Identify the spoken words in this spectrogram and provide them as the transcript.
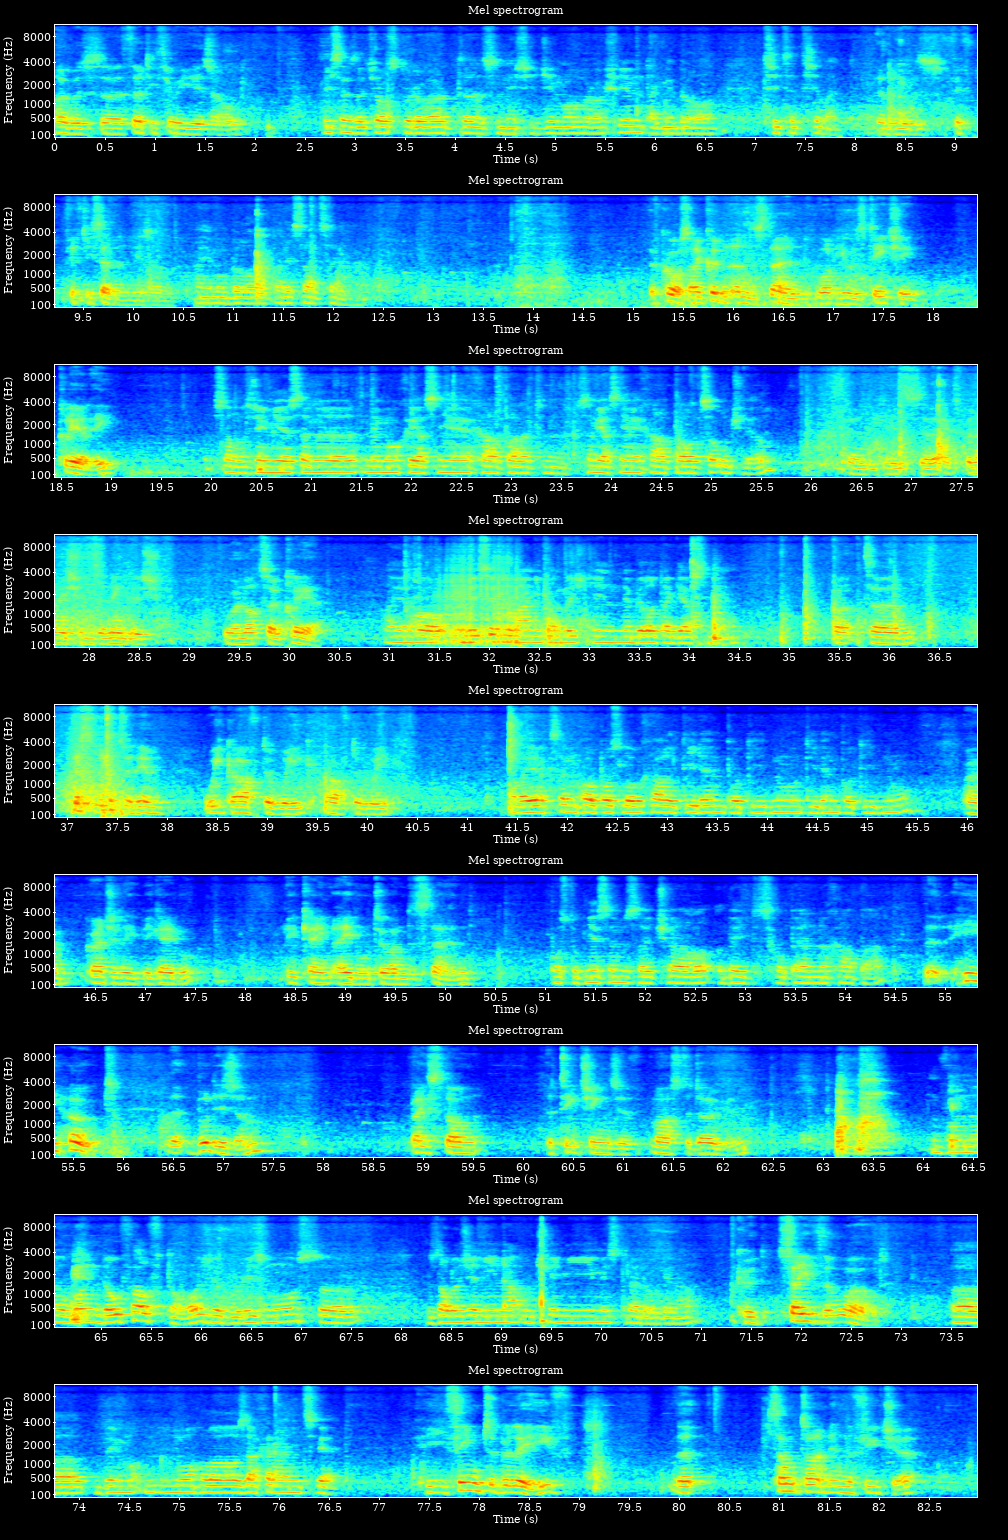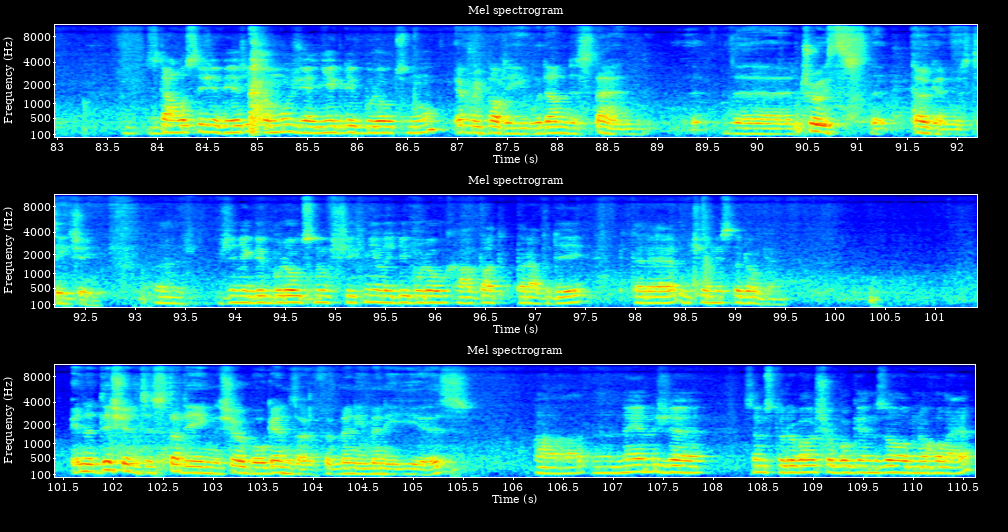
I was uh, 33 years old. Když jsem začal studovat eh, s Nishijimou Roshim, tak mi bylo 33 let and he was 57 years old. a jemu bylo 57. Of course, I couldn't understand what he was teaching clearly, Samozřejmě jsem eh, nemohl jasně chápat, eh, jsem jasně nechápal, co učil and his uh, explanations in English were not so clear. a jeho vysvětlování v angličtině nebylo tak jasné. But um, listening to him week after week after week, Ale jak jsem ho poslouchal týden po týdnu, týden po týdnu, I gradually became, became able to understand postupně jsem začal být schopen chápat, that he hoped that Buddhism, based on the teachings of Master Dogen, On, on doufal v to, že buddhismus eh, založený na učení mistra Dogena could save the world. eh, by mo- mohlo zachránit svět. He seemed to believe that sometime in the future, Zdálo se, že věří tomu, že někdy v budoucnu everybody would understand the, truths that Dogen was teaching. eh, že někdy v budoucnu všichni lidi budou chápat pravdy, které učil Mr. Dogen. In addition to studying the Shobogenzo for many, many years, A nejen, že jsem studoval Shobogenzo mnoho let,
